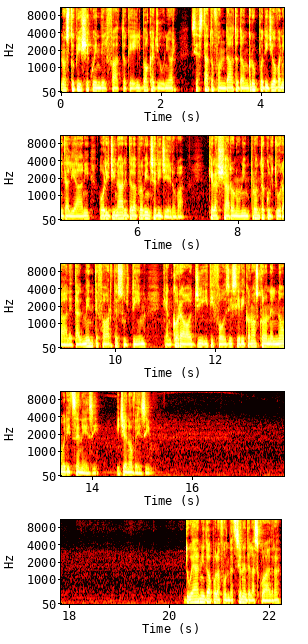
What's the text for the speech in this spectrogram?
Non stupisce quindi il fatto che il Boca Junior sia stato fondato da un gruppo di giovani italiani originari della provincia di Genova, che lasciarono un'impronta culturale talmente forte sul team che ancora oggi i tifosi si riconoscono nel nome di Zenesi, i genovesi. Due anni dopo la fondazione della squadra,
